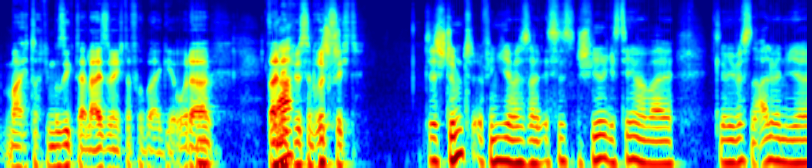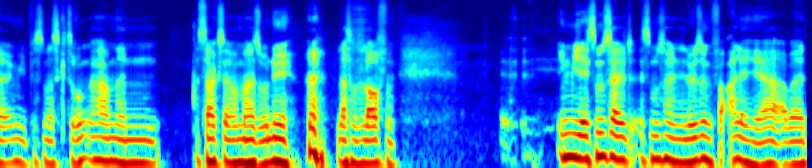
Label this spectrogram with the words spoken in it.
mache ich doch die Musik da leise, wenn ich da vorbeigehe. Oder ja. dann ja, nicht ein bisschen Rücksicht. Das stimmt, finde ich, aber es ist, halt, es ist ein schwieriges Thema, weil ich glaube, wir wissen alle, wenn wir irgendwie ein bisschen was getrunken haben, dann sagst du einfach mal so, nee, lass uns laufen. Äh, irgendwie, es muss halt, es muss halt eine Lösung für alle her, aber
